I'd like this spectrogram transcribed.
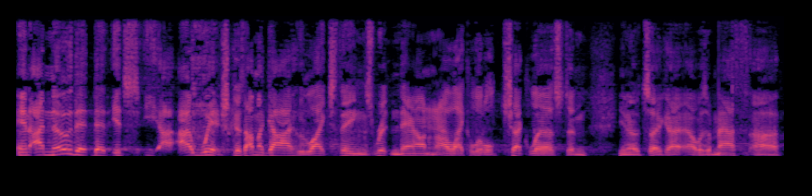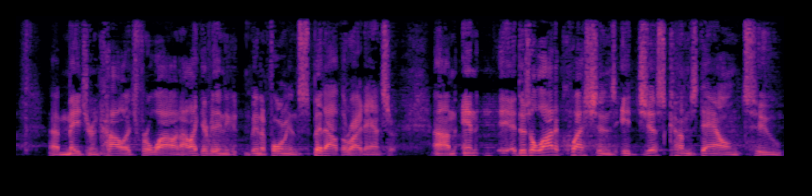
And I know that, that it's, I, wish, cause I'm a guy who likes things written down and I like a little checklist and, you know, it's like I, I was a math, uh, major in college for a while and I like everything in a formula and spit out the right answer. Um, and it, there's a lot of questions. It just comes down to,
